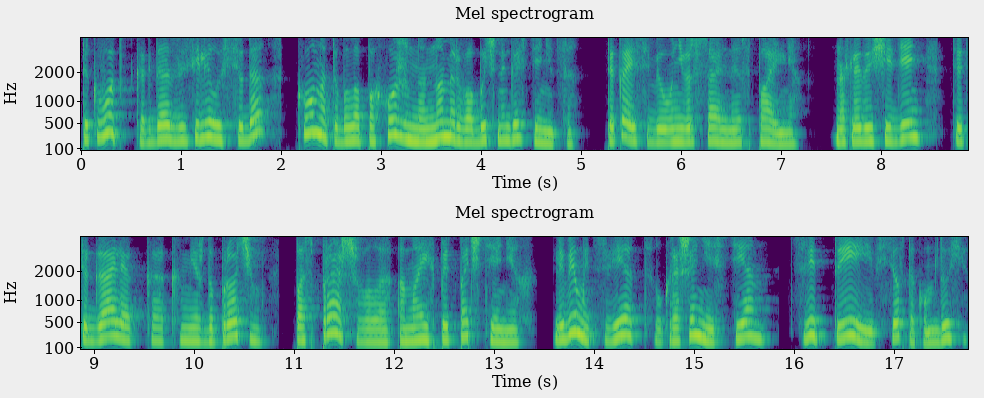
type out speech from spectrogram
Так вот, когда заселилась сюда, комната была похожа на номер в обычной гостинице. Такая себе универсальная спальня. На следующий день тетя Галя, как, между прочим, поспрашивала о моих предпочтениях. Любимый цвет, украшение стен, цветы и все в таком духе.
